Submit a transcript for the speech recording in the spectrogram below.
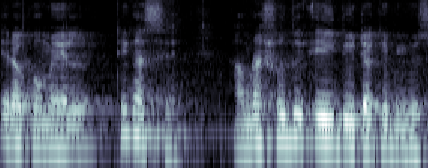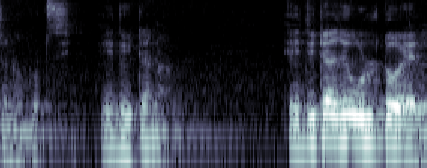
এরকম এল ঠিক আছে? আমরা শুধু এই দুইটাকে বিবেচনা করছি, এই দুইটা না। এই দুইটা যে উল্টো এল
